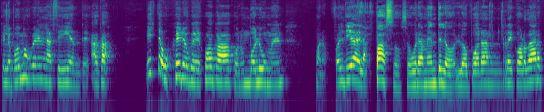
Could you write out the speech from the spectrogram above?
que lo podemos ver en la siguiente, acá. Este agujero que dejó acá con un volumen, bueno, fue el día de las pasos, seguramente lo, lo podrán recordar,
